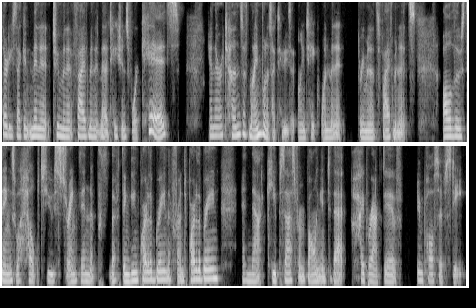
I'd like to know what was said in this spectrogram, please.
30 second, minute, two minute, five minute meditations for kids and there are tons of mindfulness activities that only take one minute, three minutes, five minutes. All of those things will help to strengthen the, the thinking part of the brain, the front part of the brain. And that keeps us from falling into that hyperactive, impulsive state.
